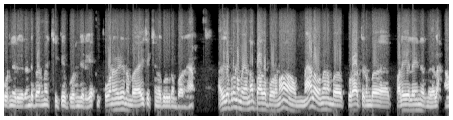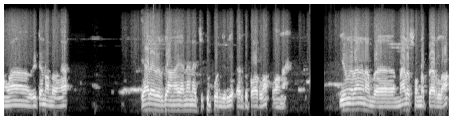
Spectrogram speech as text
புரிஞ்சிருக்கு. ரெண்டு பேருமே சிக்கு புரிஞ்சிருக்கு. போன வீடியோ நம்ம ஐ செக்ஷன்ல கொடுக்குறோம் பாருங்க. அதுக்கப்புறம் நம்ம என்ன பார்க்க போறோம்னா மேல வந்து நம்ம புறா திரும்ப பழைய லைன் இருந்ததுல அவங்க ரிட்டர்ன் வந்தவங்க. யார் யார் இருக்காங்க என்னென்ன சிக்கு புரிஞ்சிருக்கு அடுத்து பார்க்கலாம். வாங்க. இவங்க தாங்க நம்ம மேலே சொன்ன பேர்லாம்.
